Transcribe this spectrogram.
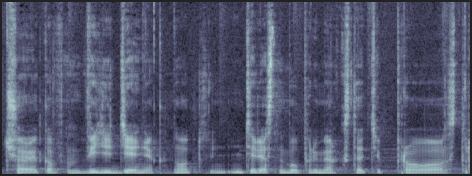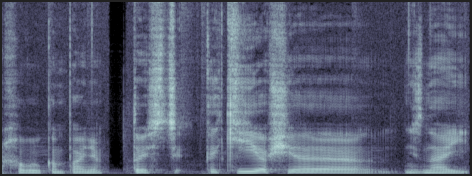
человека в виде денег. Ну, вот интересный был пример, кстати, про страховую компанию. То есть какие вообще, не знаю,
